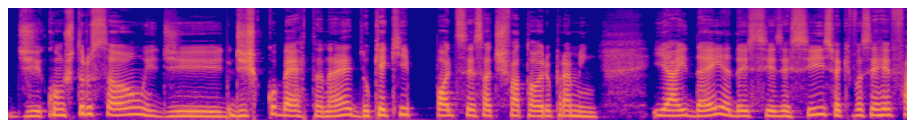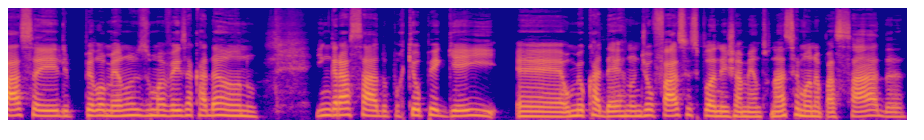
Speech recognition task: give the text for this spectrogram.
de construção e de descoberta, né? Do que que pode ser satisfatório para mim. E a ideia desse exercício é que você refaça ele pelo menos uma vez a cada ano. engraçado, porque eu peguei é, o meu caderno onde eu faço esse planejamento na semana passada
